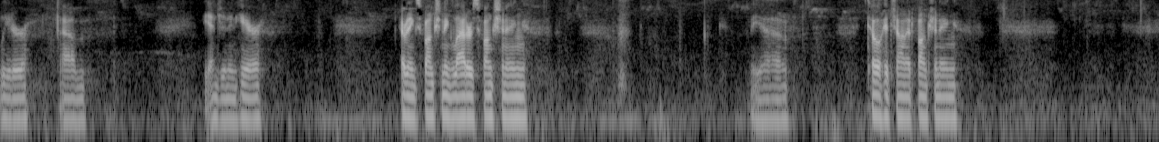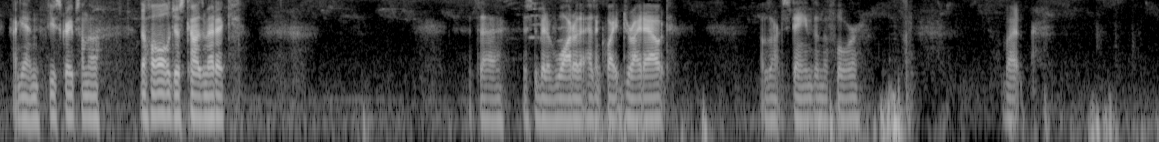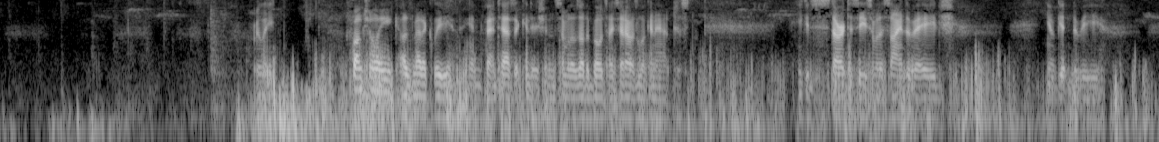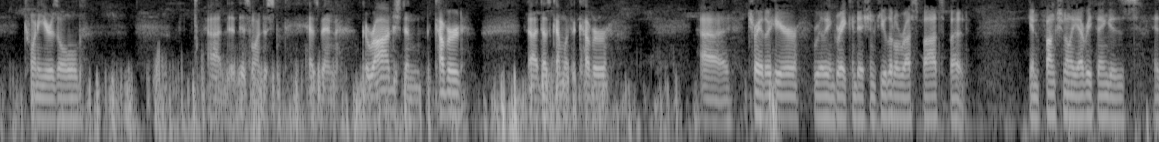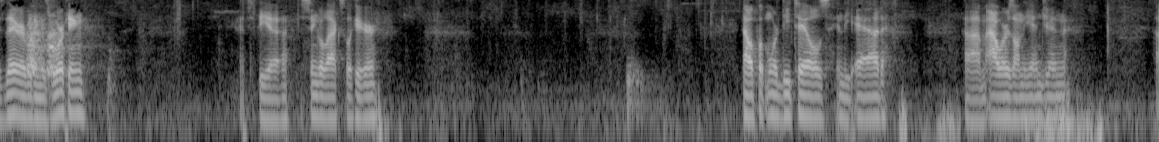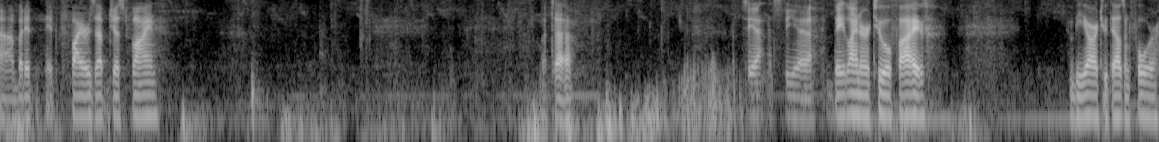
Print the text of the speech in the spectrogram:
liter. Um, the engine in here. Everything's functioning, ladder's functioning. The uh, tow hitch on it functioning. Again, a few scrapes on the, the hull, just cosmetic. It's uh, just a bit of water that hasn't quite dried out. Those aren't stains in the floor. But really functionally, cosmetically, in fantastic condition. Some of those other boats I said I was looking at, just you could start to see some of the signs of age, you know, getting to be 20 years old. Uh, th this one just has been garaged and covered. Uh, does come with a cover. Uh, trailer here, really in great condition. Few little rust spots, but again, functionally everything is is there. Everything is working. It's the uh, single axle here. Now I'll put more details in the ad um, hours on the engine, uh, but it, it fires up just fine. But, uh, so yeah, that's the uh, Bayliner 205 BR 2004.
